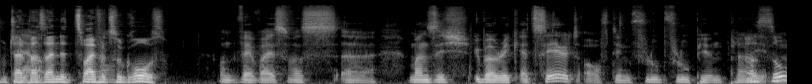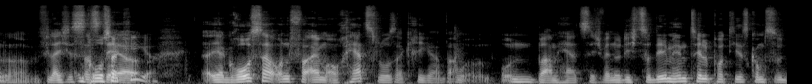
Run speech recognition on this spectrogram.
Und dann Ja, waren seine Zweifel genau. zu groß. Und wer weiß, was äh, man sich über Rick erzählt auf dem Flug Flupien Planeten. Ach so. Vielleicht ist Ein das großer der, Krieger. Ja, großer und vor allem auch herzloser Krieger, ba- unbarmherzig. Wenn du dich zu dem hin teleportierst, kommst du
